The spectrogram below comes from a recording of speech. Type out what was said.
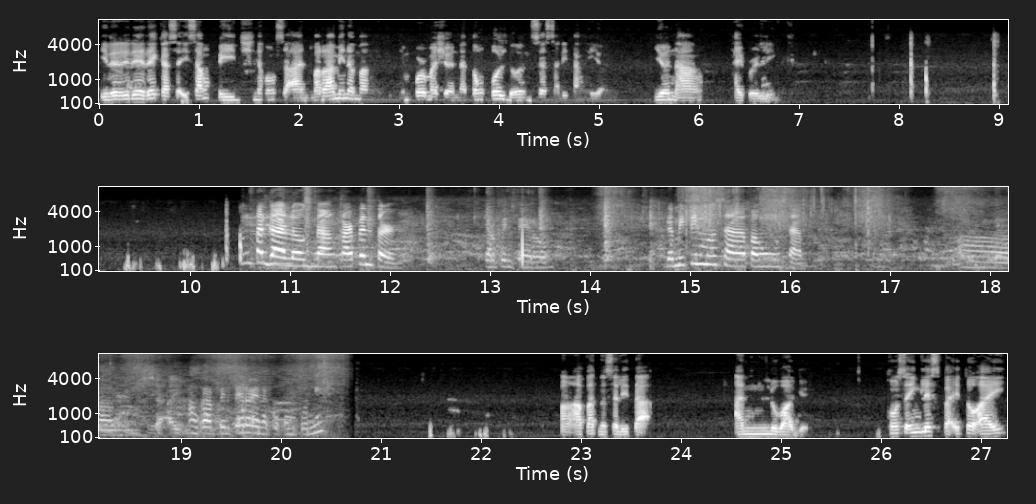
i-redirect ka sa isang page na kung saan marami namang impormasyon na tungkol doon sa salitang iyon. Yun ang hyperlink. Ang Tagalog ng carpenter. Karpentero. Gamitin mo sa pangungusap. Um, ang karpentero ay nagkukumpuni. Pang-apat na salita, anluwage. Kung sa English pa, ito ay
